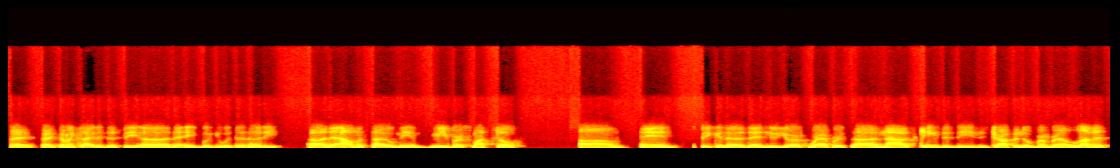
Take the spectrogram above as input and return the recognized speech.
Facts, facts. I'm excited to see uh, the A Boogie with the Hoodie. Uh, that album is titled "Me and Me versus Myself." Um, and speaking of that New York rappers, uh, Nas King Disease is dropping November 11th.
